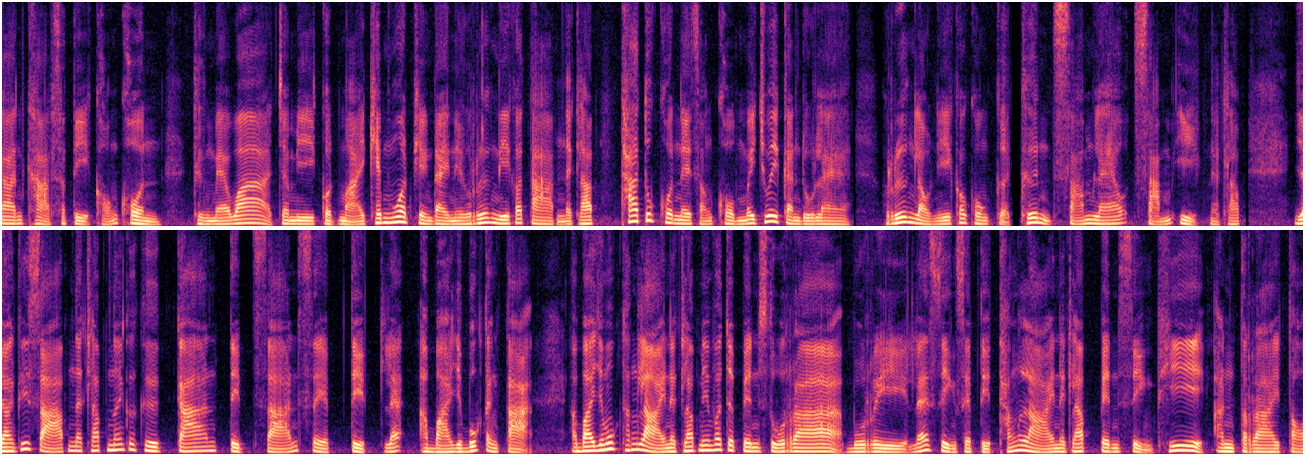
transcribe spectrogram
การขาดสติของคน ถึงแม้ว่าจะมีกฎหมายเข้มงวดเพียงใดในเรื่องนี้ก็ตามนะครับ ถ้าทุกคนในสังคมไม่ช่วยกันดูแล เรื่องเหล่านี้ก็คงเกิดขึ้นซ้ำแล้วซ้ำอีกนะครับ อย่างที่3นะครับนั่นก็คือการติดสารเสพติดและอบายมุกต่างๆ อบายมุกทั้งหลายนะครับไม่ว่าจะเป็นสุราบุหรี่และสิ่งเสพติดทั้งหลายนะครับเป็นสิ่งที่อันตรายต่อ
